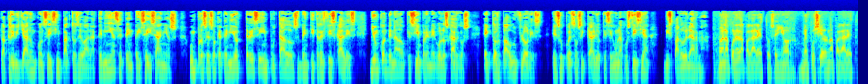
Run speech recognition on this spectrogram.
lo acribillaron con seis impactos de bala. Tenía 76 años, un proceso que ha tenido 13 imputados, 23 fiscales y un condenado que siempre negó los cargos, Héctor Paul Flores, el supuesto sicario que según la justicia disparó el arma. Me van a poner a pagar esto, señor. Me pusieron a pagar esto,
